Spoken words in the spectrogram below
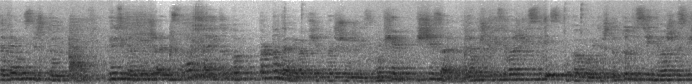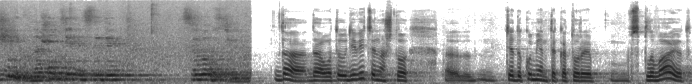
такая мысль, что люди, которые приезжали на Сахалин, они как бы пропадали вообще в большой вообще исчезали. Потому что если у вас есть свидетельство какое-то, что кто-то среди ваших священников нашел те следы своего родственника. Да, да, вот удивительно, что э, те документы, которые всплывают,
